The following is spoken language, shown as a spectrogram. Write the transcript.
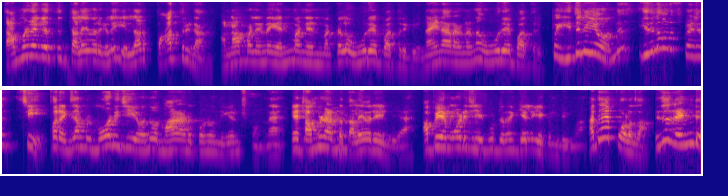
தமிழகத்து தலைவர்களை எல்லாரும் பார்த்திருக்காங்க. அண்ணாமலை என்ன எண்மண் எண் மக்களை ஊரே பார்த்திருக்கு. நயனார் அண்ணனா ஊரே பார்த்திருக்கு. இப்ப இதுலயும் வந்து இதுல ஒரு ஸ்பெஷல் சி ஃபார் எக்ஸாம்பிள் மோடிஜியை வந்து ஒரு மாநாடு கொண்டு வந்தீங்கன்னு வச்சுக்கோங்களேன். ஏன் தமிழ்நாட்டுல தலைவரே இல்லையா? அப்ப ஏன் மோடிஜியை கூட்டு கேள்வி கேட்க முடியுமா? அதே போலதான். இது ரெண்டு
